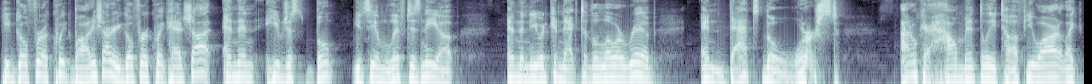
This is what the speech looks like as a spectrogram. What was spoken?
he'd go for a quick body shot or he'd go for a quick headshot, and then he would just boom, you'd see him lift his knee up, and the knee would connect to the lower rib, and that's the worst. I don't care how mentally tough you are, like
